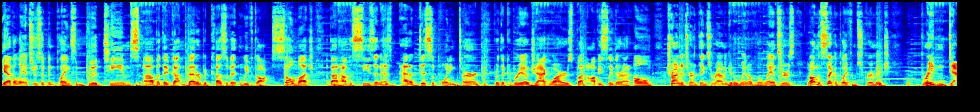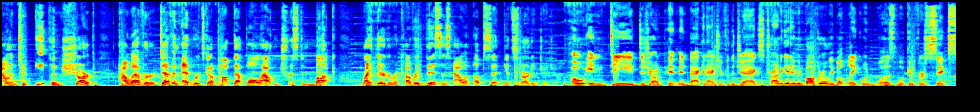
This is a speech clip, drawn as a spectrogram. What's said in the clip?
Yeah, the Lancers have been playing some good teams, uh, but they've gotten better because of it. And we've talked so much about how the season has had a disappointing turn for the Cabrillo Jaguars, but obviously they're at home trying to turn things around and get a win over the Lancers. But on the second play from scrimmage, Braden Downen to Ethan Sharp. However, Devin Edwards going to pop that ball out, and Tristan Muck right there to recover. This is how an upset gets started, JJ. Oh, indeed. Dejon Pittman back in action for the Jags, trying to get him involved early, but Lakewood was looking for six.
